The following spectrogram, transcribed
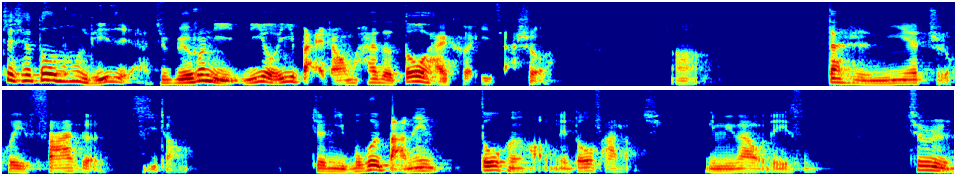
这些都能理解，就比如说你你有一百张拍的都还可以，假设啊，但是你也只会发个几张，就你不会把那都很好的那都发上去，你明白我的意思吗？就是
